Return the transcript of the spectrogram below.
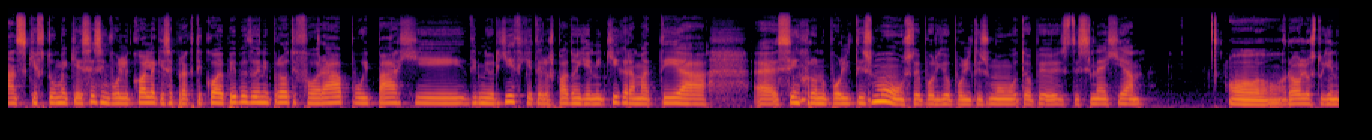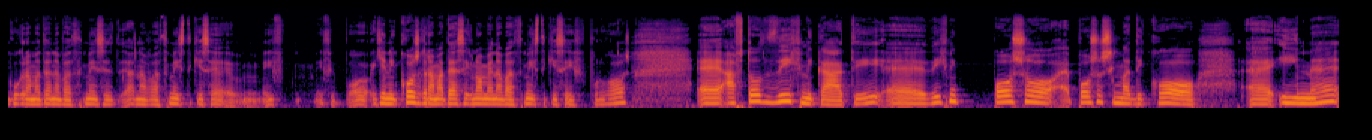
αν σκεφτούμε και σε συμβολικό αλλά και σε πρακτικό επίπεδο είναι η πρώτη φορά που υπάρχει, δημιουργήθηκε τέλος πάντων Γενική Γραμματεία ε, Σύγχρονου Πολιτισμού στο Υπουργείο Πολιτισμού το οποίο στη συνέχεια ο ρόλος του Γενικού Γραμματέα αναβαθμίστηκε σε... Ο Γενικός Γραμματέας, συγγνώμη, αναβαθμίστηκε σε υφυπουργός. Ε, αυτό δείχνει κάτι, ε, δείχνει πόσο, πόσο σημαντικό ε, είναι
